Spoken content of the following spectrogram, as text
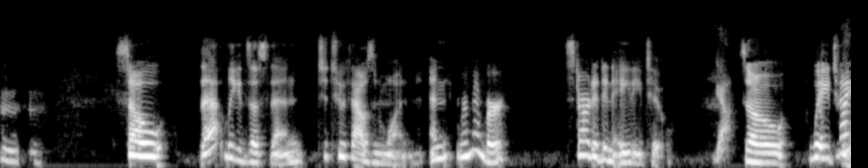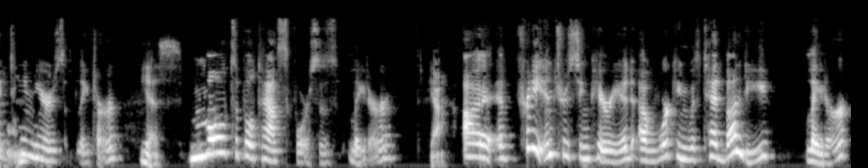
Mm-hmm. So that leads us then to 2001, and remember, started in '82. Yeah. So way too long. 19 years later, Yes. multiple task forces later. Yeah. Uh, a pretty interesting period of working with Ted Bundy later,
